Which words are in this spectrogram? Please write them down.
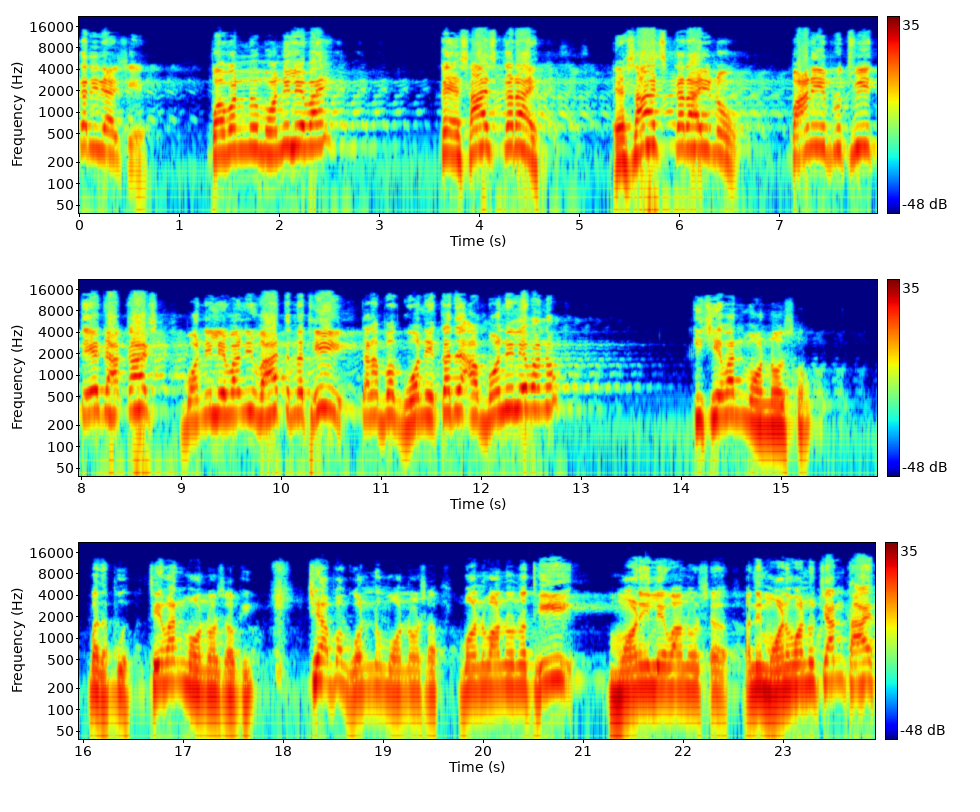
કરી રહ્યા છીએ. પવનને મોની લેવાય કે અહેસાસ કરાય? અહેસાસ કરાય નો પાણી, પૃથ્વી, તેજ, આકાશ મોની લેવાની વાત નથી. તારા ભગવાન એક જ આ મોની લેવાનો? કી ચેવાન મોનો છો? બધા જેવાન મોનો છો કી? જે આ ભગવાનનું મોનો છે મોનવાનો નથી, મોણી લેવાનો છે, અને મોણવાનું ચાન થાય,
